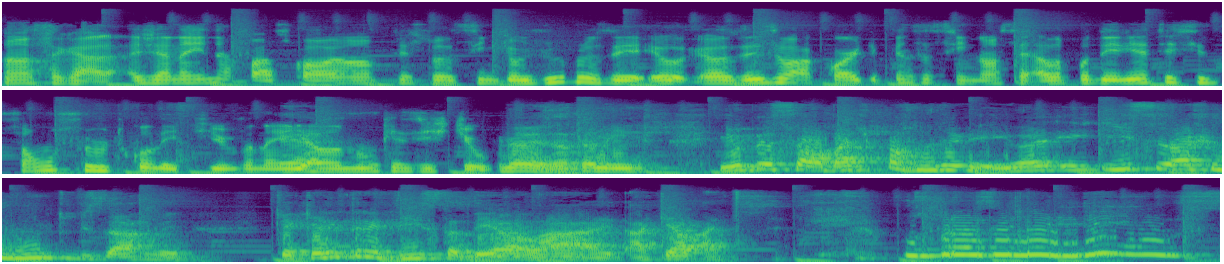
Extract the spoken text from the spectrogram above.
nossa, cara, a Janaína Pascoal é uma pessoa assim que eu juro pra você, eu, eu, às vezes eu acordo e penso assim, nossa, ela poderia ter sido só um surto coletivo, né? É. E ela nunca existiu. Não, exatamente. E o pessoal bate palma, né, velho? Isso eu acho muito bizarro, velho. Que aquela entrevista dela lá, aquela. Os brasileirinhos,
